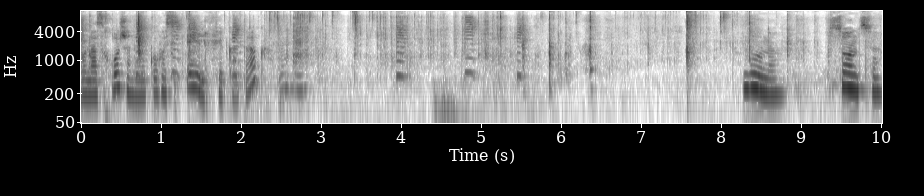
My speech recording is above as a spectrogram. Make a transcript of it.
Вона схожа на якогось ельфіка, так? Угу. Луна, сонце.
